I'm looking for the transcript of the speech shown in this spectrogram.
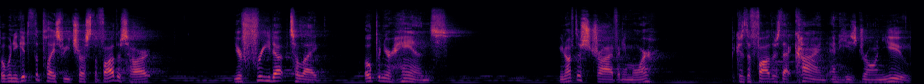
But when you get to the place where you trust the Father's heart, you're freed up to like open your hands. You don't have to strive anymore because the Father's that kind and He's drawn you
